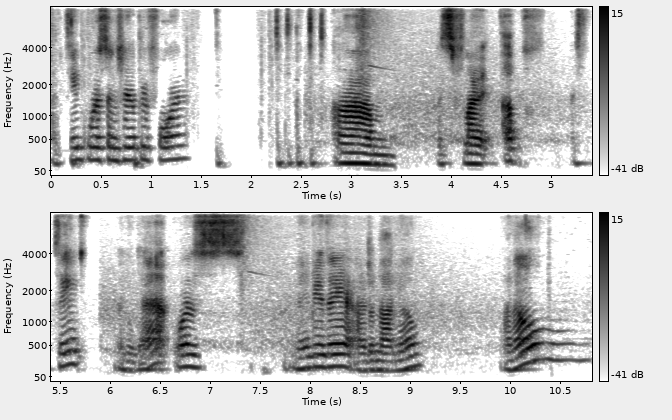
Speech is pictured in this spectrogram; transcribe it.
I think, wasn't here before. Um, let's fly up. I think that was maybe there. I do not know. I know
